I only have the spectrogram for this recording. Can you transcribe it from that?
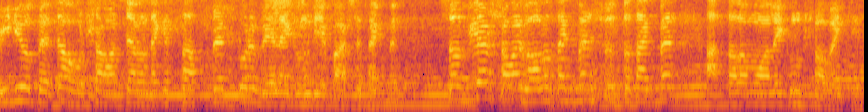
ভিডিও পেতে অবশ্যই আমার চ্যানেলটাকে সাবস্ক্রাইব করে বেল আইকন দিয়ে পাশে থাকবেন। সো ভিউয়ার সবাই ভালো থাকবেন সুস্থ থাকবেন। আসসালামু আলাইকুম সবাইকে।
